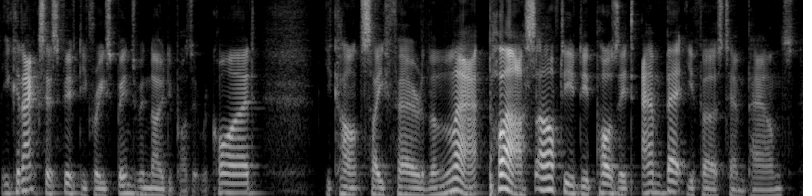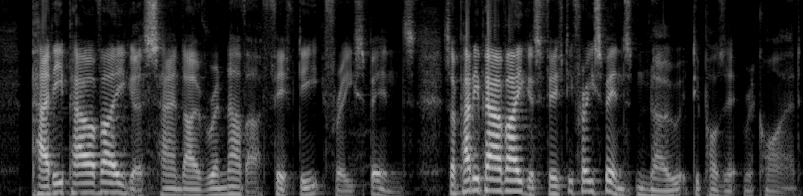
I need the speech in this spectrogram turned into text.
You can access 50 free spins with no deposit required. You can't say fairer than that. Plus, after you deposit and bet your first £10, Paddy Power Vegas hand over another 50 free spins. So Paddy Power Vegas 50 free spins, no deposit required.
